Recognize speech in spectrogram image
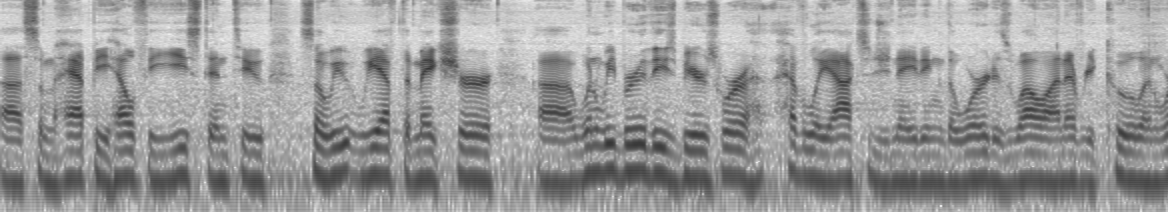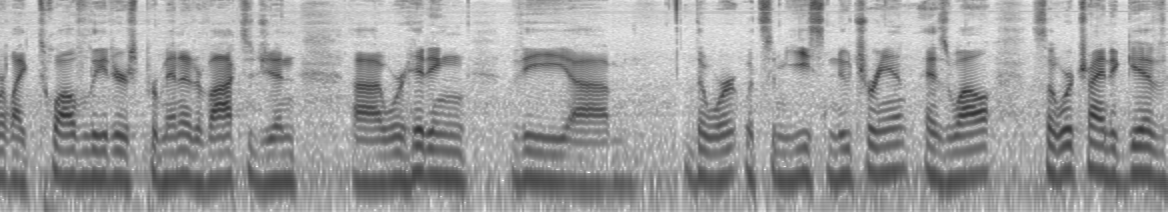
uh, some happy, healthy yeast into. So we, we have to make sure uh, when we brew these beers, we're heavily oxygenating the wort as well on every cool, and we're like 12 liters per minute of oxygen. Uh, we're hitting the um, the wort with some yeast nutrient as well. So we're trying to give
